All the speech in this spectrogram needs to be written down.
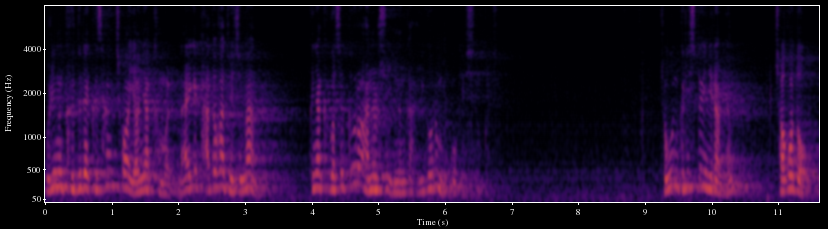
우리는 그들의 그 상처와 연약함을 나에게 바더가 되지만 그냥 그것을 끌어안을 수 있는가? 이거를 묻고 계시는 거죠. 좋은 그리스도인이라면 적어도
